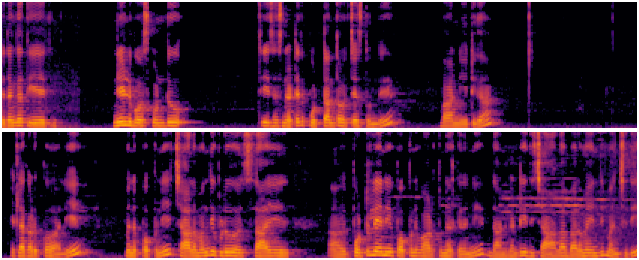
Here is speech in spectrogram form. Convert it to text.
విధంగా తీ నీళ్ళు పోసుకుంటూ తీసేసినట్టయితే పొట్టు అంతా వచ్చేస్తుంది. బాగా నీట్గా. ఇట్లా కడుక్కోవాలి. మినపప్పుని చాలామంది ఇప్పుడు సాయి పొట్టు లేని పప్పుని వాడుతున్నారు కదండి. దానికంటే ఇది చాలా బలమైంది మంచిది.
